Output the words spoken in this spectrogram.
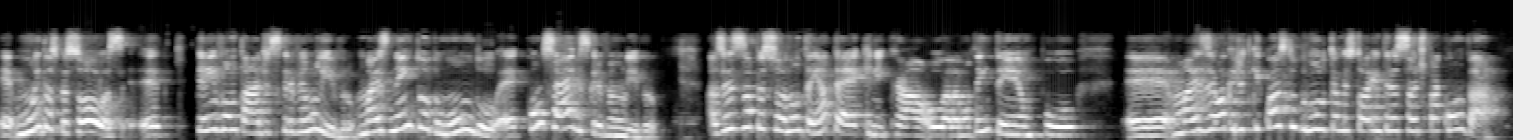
É, muitas pessoas é, têm vontade de escrever um livro, mas nem todo mundo é, consegue escrever um livro. Às vezes a pessoa não tem a técnica ou ela não tem tempo, é, mas eu acredito que quase todo mundo tem uma história interessante para contar.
